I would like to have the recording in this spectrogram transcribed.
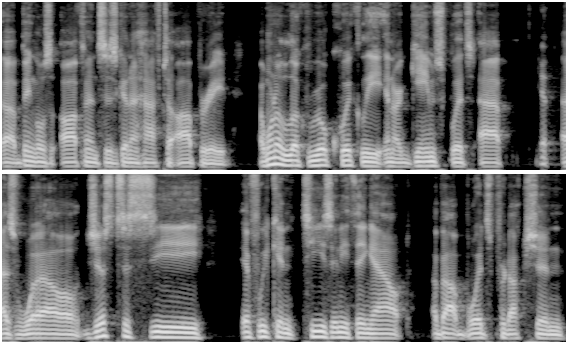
uh, Bengals offense is going to have to operate. I want to look real quickly in our game splits app Yep. as well, just to see if we can tease anything out about Boyd's production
